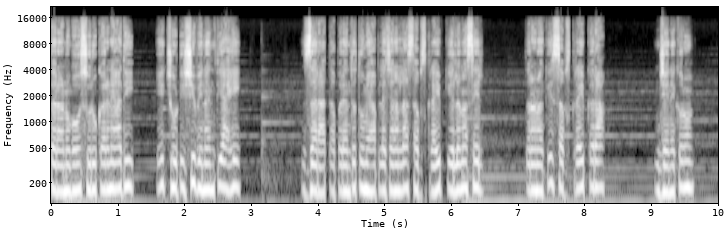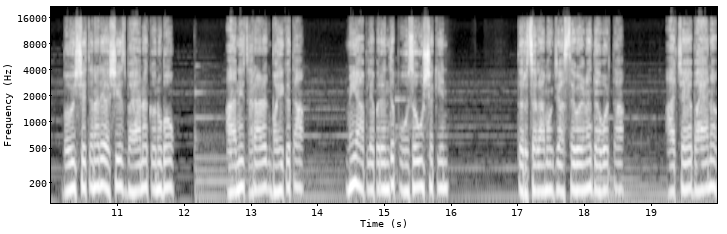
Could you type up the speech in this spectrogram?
तर अनुभव सुरू करण्याआधी एक छोटीशी विनंती आहे जर आतापर्यंत तुम्ही आपल्या चॅनलला सबस्क्राईब केलं नसेल तर नक्कीच सबस्क्राईब करा जेणेकरून भविष्यात येणारे असेच भयानक अनुभव आणि थरारक भयकथा मी आपल्यापर्यंत पोहोचवू शकेन. तर चला मग जास्त वेळ न दवडता आजच्या या भयानक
